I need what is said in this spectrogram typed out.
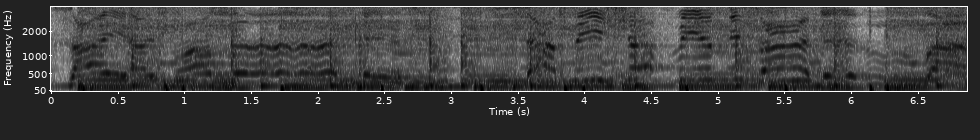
sei ein frommer Christ. Der Bischof wird dir sagen, was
